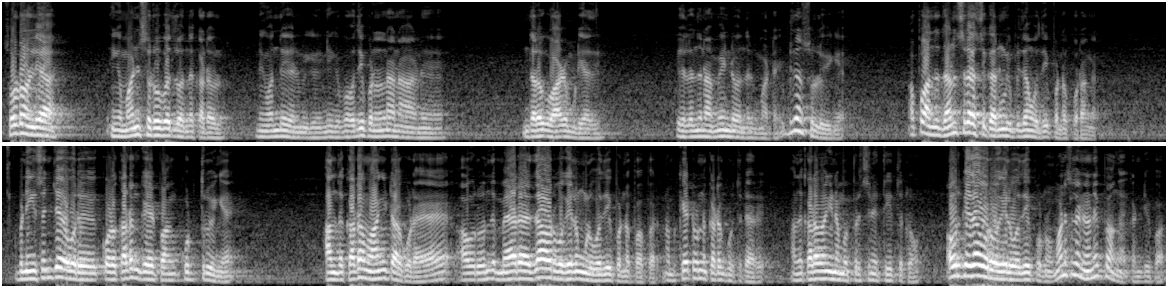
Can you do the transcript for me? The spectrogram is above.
சொல்கிறோம் இல்லையா? நீங்கள் மனுஷ ரூபத்தில் வந்த கடவுள். நீங்கள் வந்து எனக்கு நீங்கள் இப்போ உதவி பண்ணலன்னா நான் இந்த அளவுக்கு வாழ முடியாது. இதுலேருந்து நான் மீண்டு வந்திருக்க மாட்டேன். இப்படி தான் சொல்லுவீங்க. அப்போ அந்த தனுசு ராசிக்காரங்களுக்கு இப்படி தான் உதவி பண்ண போகிறாங்க இப்போ நீங்கள் செஞ்ச ஒரு கடன் கேட்பாங்க கொடுத்துருவீங்க. அந்த கடன் வாங்கிட்டா கூட அவர் வந்து வேறு ஏதாவது ஒரு வகையில் உங்களுக்கு உதவி பண்ண பார்ப்பார். நம்ம கேட்டோன்னு கடன் கொடுத்துட்டாரு. அந்த கடன் வாங்கி நம்ம பிரச்சனையை தீர்த்துட்டோம். அவருக்கு ஏதாவது ஒரு வகையில் உதவி பண்ணுவோம். மனசில் நினைப்பாங்க கண்டிப்பாக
